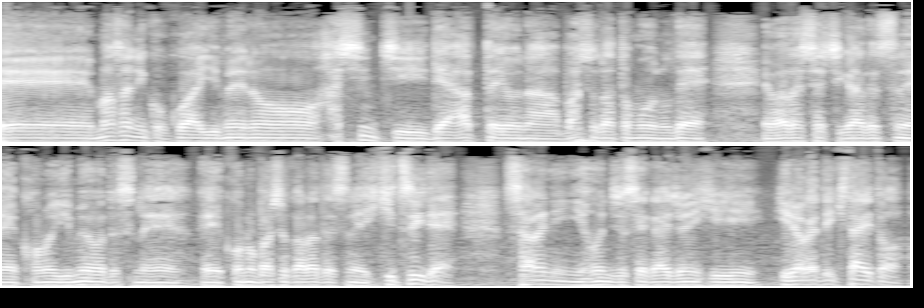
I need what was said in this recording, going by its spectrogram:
えー、まさにここは夢の発信地であったような場所だと思うので、私たちがですね、この夢をですね、えー、この場所からですね、引き継いで、さらに日本中世界中に広げていきたいと、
